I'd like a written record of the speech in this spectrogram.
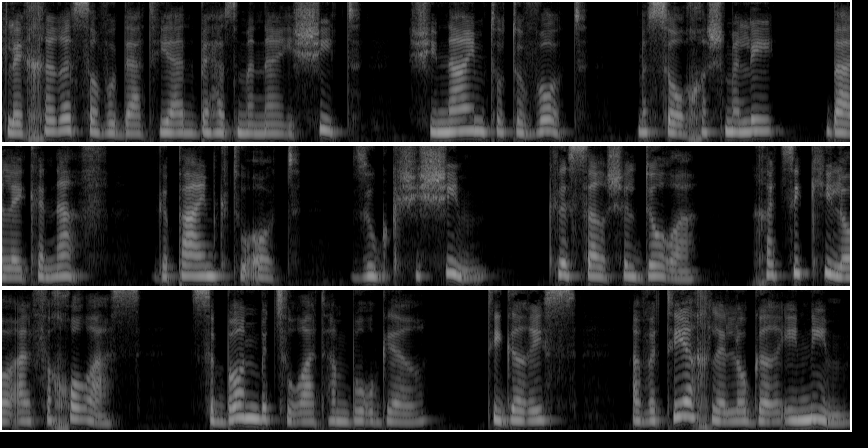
כלי חרס עבודת יד בהזמנה אישית, שיניים תותבות, מסור חשמלי, בעלי כנף, גפיים קטועות, זוג קשישים, קלסר של דורה, חצי קילו אלפה חורס, סבון בצורת המבורגר, טיגריס, אבטיח ללא גרעינים,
